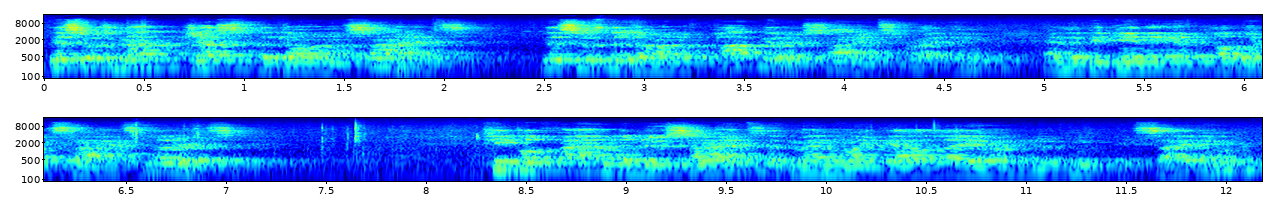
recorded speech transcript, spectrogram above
This was not just the dawn of science, this was the dawn of popular science writing and the beginning of public science literacy. People found the new science of men like Galileo and Newton exciting.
